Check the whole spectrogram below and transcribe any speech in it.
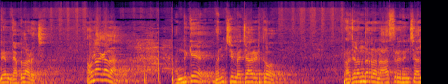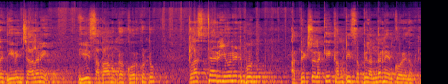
నేను దెబ్బలాడచ్చు. అవునా కదా? అందుకే మంచి మెజారిటీతో ప్రజలందరూ నన్ను ఆశీర్వదించాలి దీవించాలని ఈ సభాముఖం కోరుకుంటూ క్లస్టర్ యూనిట్ బూత్ అధ్యక్షులకి కమిటీ సభ్యులందరూ నేను కోరేది ఒకటి.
